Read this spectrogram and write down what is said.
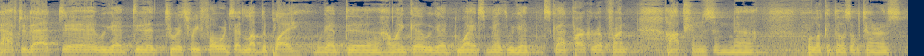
after that, uh, we got uh, two or three forwards that love to play. We got uh, Hlinka, we got Wyatt Smith, we got Scott Parker up front, options, and uh, we'll look at those alternatives.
